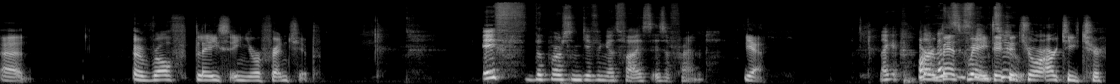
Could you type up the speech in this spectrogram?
uh, a rough place in your friendship. If the person giving advice is a friend. Yeah. Like Or best that's bad the grade if it's your art teacher.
